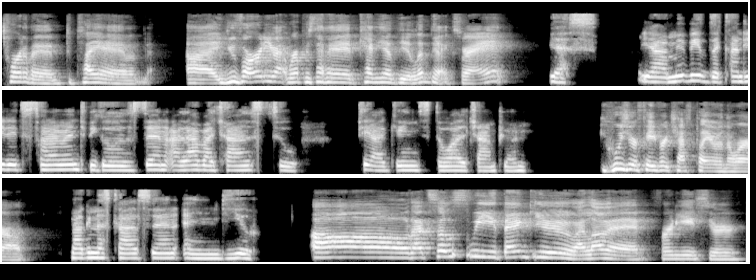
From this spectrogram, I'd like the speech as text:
tournament to play in? Uh, you've already represented Kenya at the Olympics, right? yes yeah maybe the candidates tournament because then i'll have a chance to play against the world champion Who's your favorite chess player in the world? magnus carlsen and you Oh, that's so sweet. Thank you. I love it. Bernice, you're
